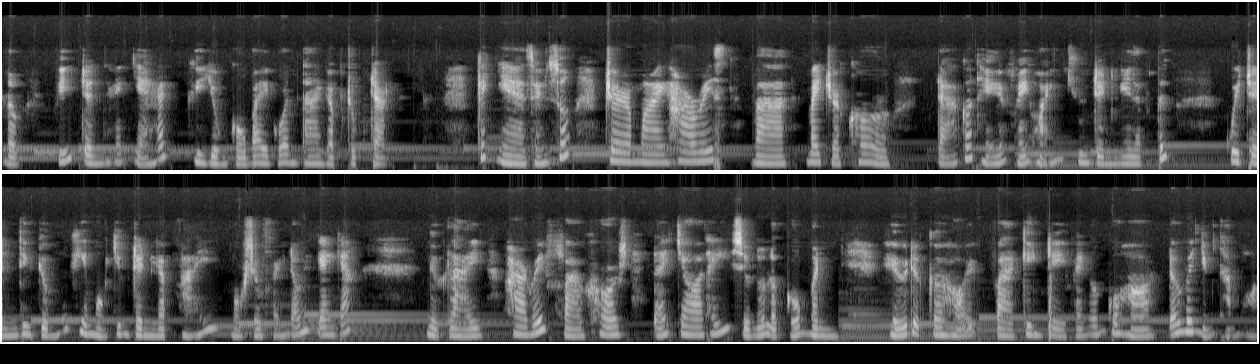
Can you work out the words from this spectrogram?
lực phía trên khán giả khi dùng cổ bay của anh ta gặp trục trặc. Các nhà sản xuất Jeremiah Harris và Major Cole đã có thể phải hoãn chương trình ngay lập tức. Quy trình tiêu chuẩn khi một chương trình gặp phải một sự phản đối gay gắt. Ngược lại, Harris và Kors đã cho thấy sự nỗ lực của mình, hiểu được cơ hội và kiên trì phản ứng của họ đối với những thảm họa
